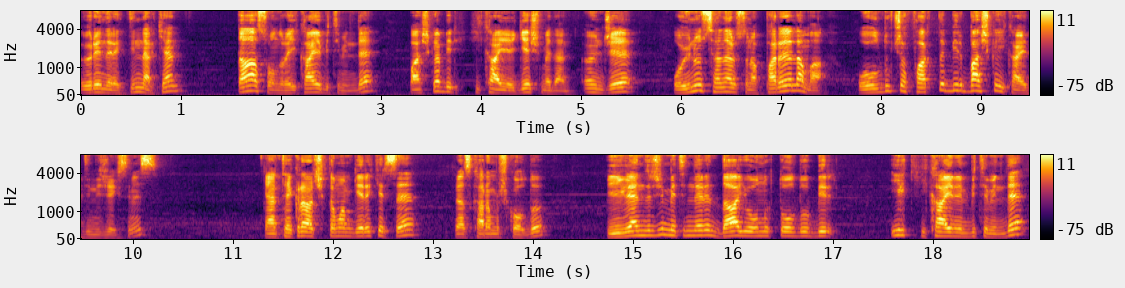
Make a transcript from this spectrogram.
öğrenerek dinlerken daha sonra hikaye bitiminde başka bir hikayeye geçmeden önce oyunun senaryosuna paralel ama oldukça farklı bir başka hikaye dinleyeceksiniz. Yani tekrar açıklamam gerekirse biraz karmaşık oldu. Bilgilendirici metinlerin daha yoğunlukta olduğu bir ilk hikayenin bitiminde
